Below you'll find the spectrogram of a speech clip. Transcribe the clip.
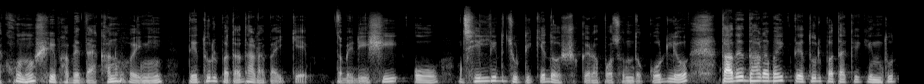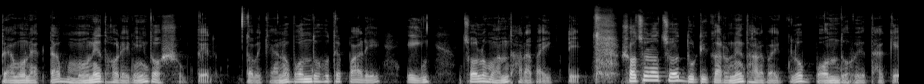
এখনও সেভাবে দেখানো হয়নি তেঁতুল পাতা ধারাবাহিকে তবে ঋষি ও ঝিল্লির জুটিকে দর্শকেরা পছন্দ করলেও, তাদের ধারাবাহিক তেঁতুল পাতাকে কিন্তু তেমন একটা মনে ধরেনি দর্শকদের। তবে কেন বন্ধ হতে পারে এই চলমান ধারাবাহিকটি? সচরাচর দুটি কারণে ধারাবাহিকগুলো বন্ধ হয়ে থাকে।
